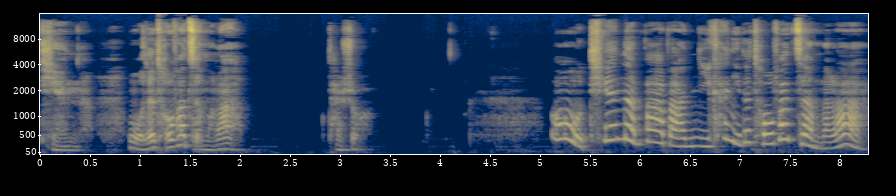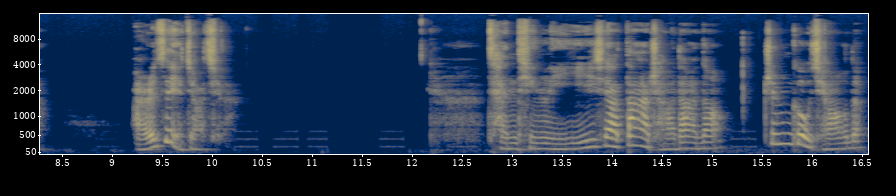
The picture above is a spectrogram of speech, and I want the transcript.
天哪，我的头发怎么了？他说：“哦，天哪，爸爸，你看你的头发怎么了？”儿子也叫起来。餐厅里一下大吵大闹，真够瞧的。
